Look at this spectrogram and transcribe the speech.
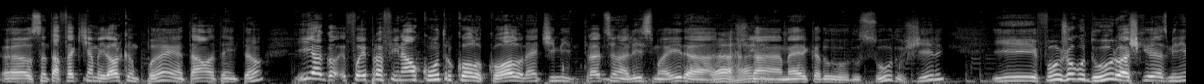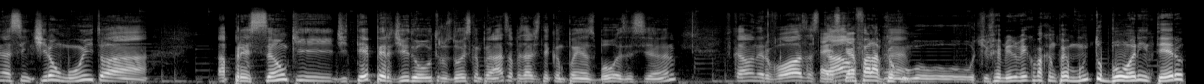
Uh, o Santa Fé que tinha a melhor campanha tal até então. E agora, foi pra final contra o Colo-Colo, né? Time tradicionalíssimo aí da, uhum. da América do, do Sul, do Chile. E foi um jogo duro, acho que as meninas sentiram muito a, a pressão que, de ter perdido outros dois campeonatos, apesar de ter campanhas boas esse ano ficaram nervosas é, tal. isso que eu ia falar, porque é. o, o, o, time feminino vem com uma campanha muito boa o ano inteiro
